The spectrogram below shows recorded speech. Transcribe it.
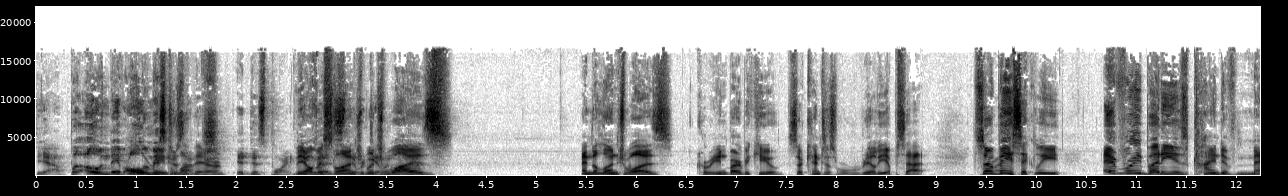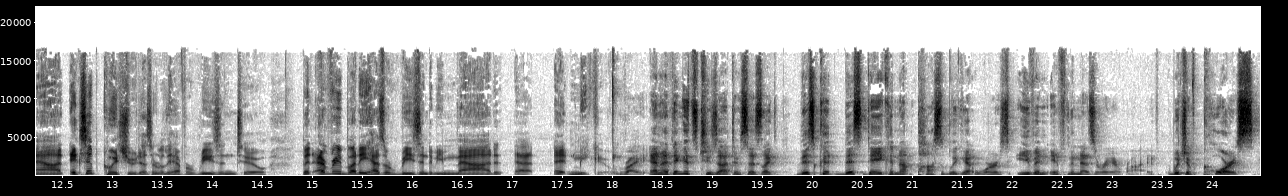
Yeah, but oh, and they've All all, the missed lunch there. at this point. They all missed lunch, which dealing with this. was, and the lunch was Korean barbecue. So Kent is really upset. So Right. basically, everybody is kind of mad, except Kuichu doesn't really have a reason to. But everybody has a reason to be mad at, at Miku. Right, and I think it's Chisato says like this could this day could not possibly get worse even if the Nezare arrive, which of course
